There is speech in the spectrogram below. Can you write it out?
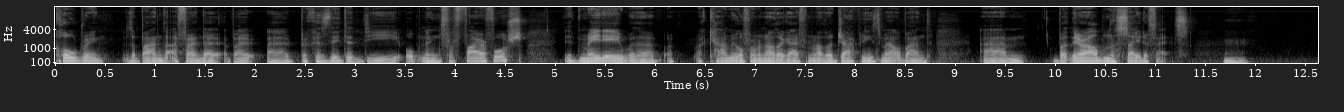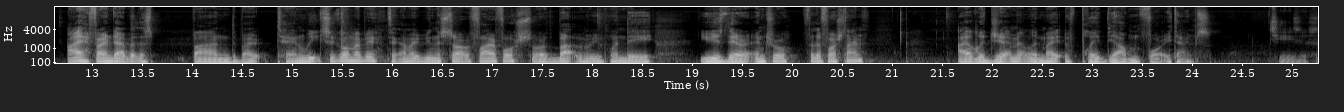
coldrain is a band that I found out about uh, because they did the opening for Fire Force. They did Mayday with a, a, a cameo from another guy from another Japanese metal band. Um, but their album, The Side Effects, Mhm. I found out about this band about 10 weeks ago, maybe. I think that might be in the start of Fire Force or the back maybe when they used their intro for the first time. I legitimately might have played the album 40 times. Jesus.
